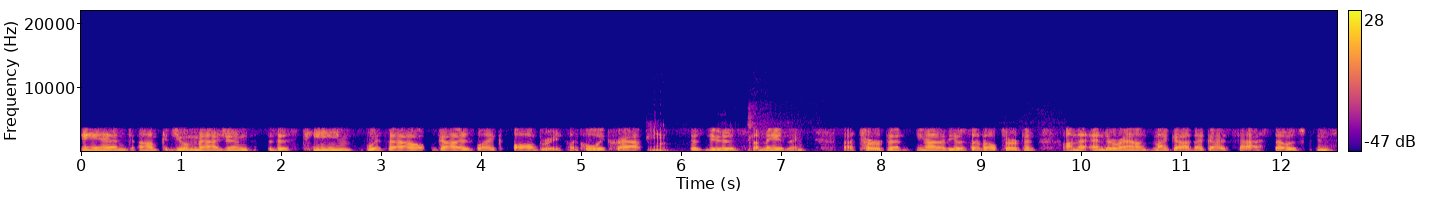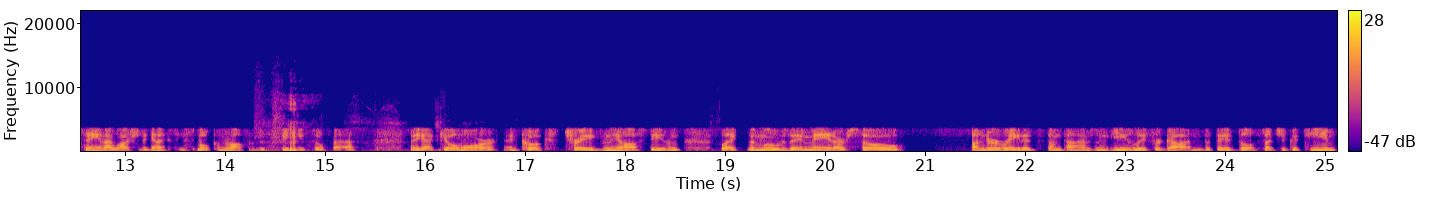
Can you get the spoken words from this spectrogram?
And um, could you imagine this team without guys like Aubrey? Like, holy crap, this dude is amazing. Uh, Turpin, you know, out of the USFL, Turpin on the end around. My God, that guy is fast. That was insane. I watched it again. I could see smoke coming off of his feet. He's so fast. And you got Gilmore and Cooks trades in the off season. Like the moves they made are so underrated sometimes and easily forgotten, but they've built such a good team,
